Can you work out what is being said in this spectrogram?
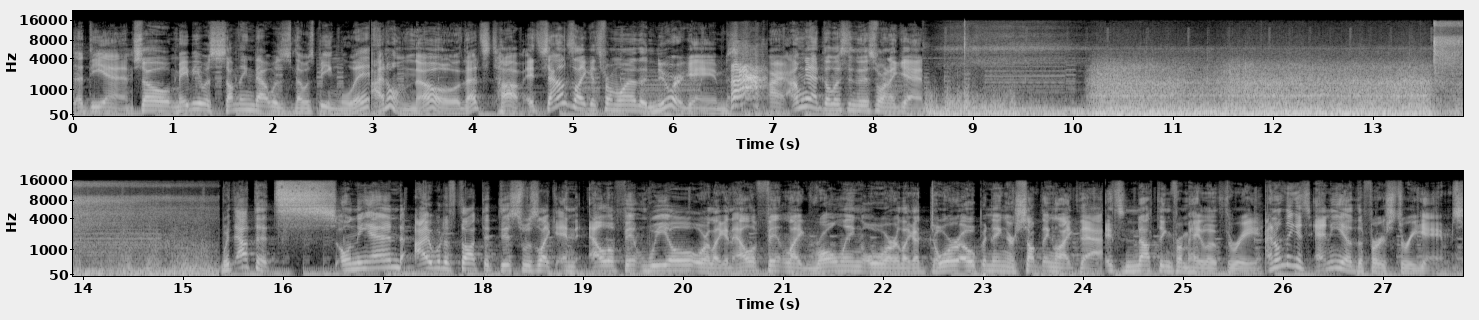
at the end. So maybe it was something that was that was being lit. I don't know. That's tough. It sounds like it's from one of the newer games. Ah! All right, I'm gonna have to listen to this one again. Without the on the end, I would have thought that this was like an elephant wheel or like an elephant like rolling or like a door opening or something like that. It's nothing from Halo 3. I don't think it's any of the first three games.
